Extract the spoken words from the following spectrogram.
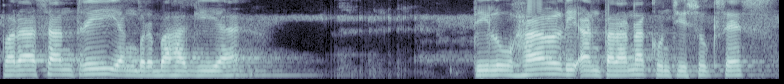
Para santri yang berbahagia tilu hal diantarana kunci sukses.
